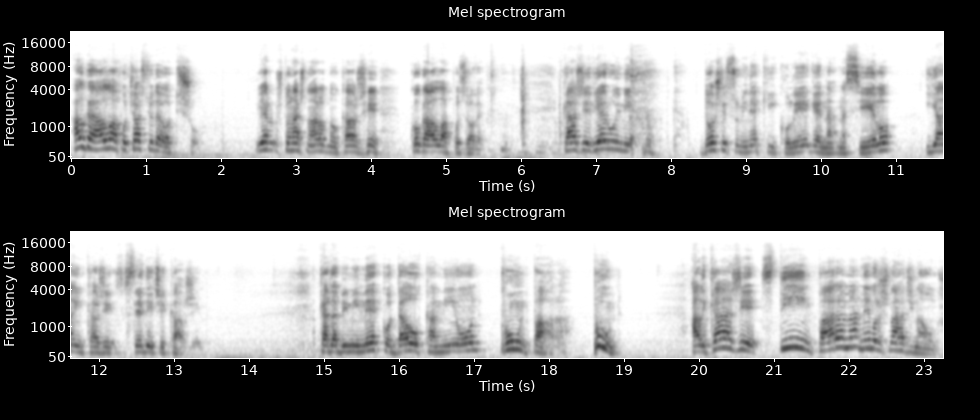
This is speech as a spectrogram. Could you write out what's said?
Ali ga je Allah počastio da je otišao. Jer što naš narodno kaže, koga Allah pozove. Kaže, vjeruj mi, došli su mi neki kolege na, na sjelo i ja im kaže, sljedeće kažem. Kada bi mi neko dao kamion pun para, pun, ali kaže, s tim parama ne možeš nahađi na umru.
